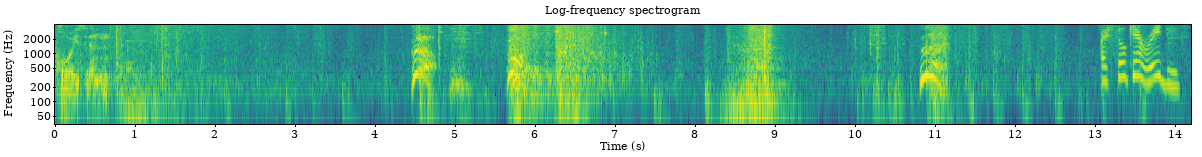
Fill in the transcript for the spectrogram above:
Poison. I still can't read these.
